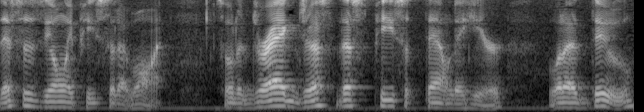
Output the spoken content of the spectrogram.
This is the only piece that I want. So to drag just this piece down to here, what I do,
